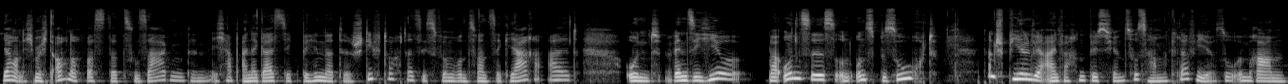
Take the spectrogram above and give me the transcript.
Ja, und ich möchte auch noch was dazu sagen, denn ich habe eine geistig behinderte Stieftochter, sie ist 25 Jahre alt und wenn sie hier bei uns ist und uns besucht, dann spielen wir einfach ein bisschen zusammen Klavier, so im Rahmen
